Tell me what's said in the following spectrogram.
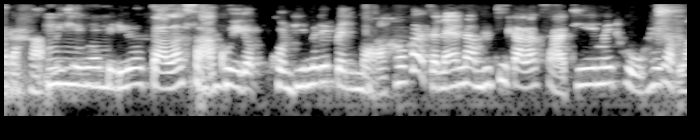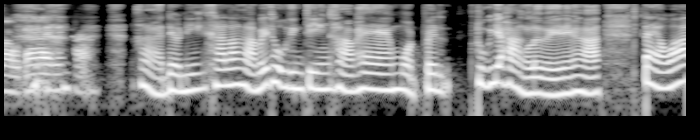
ทย์นะคะอืมไม่ใช่ว่าไปเลือกการรักษาคุยกับคนที่ไม่ได้เป็นหมอเขาก็อาจจะแนะนำวิธีการรักษาที่ไม่ถูกให้กับเราได้นะคะ ค่ะ เดี๋ยวนี้ค่ารักษาไม่ถูกจริง ๆ ค่ะ แพงหมดไปทุกอย่างเลยนะคะ แต่ว่า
